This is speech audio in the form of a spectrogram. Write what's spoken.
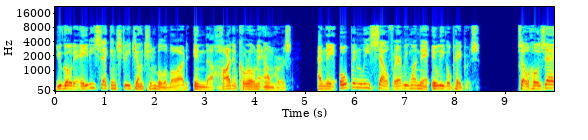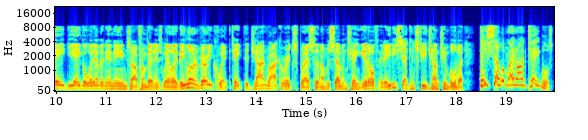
You go to 82nd Street Junction Boulevard in the heart of Corona Elmhurst, and they openly sell for everyone there illegal papers. So Jose, Diego, whatever their names are from Venezuela, they learn very quick. Take the John Rocker Express, the number seven train, get off at 82nd Street Junction Boulevard. They sell them right on tables.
